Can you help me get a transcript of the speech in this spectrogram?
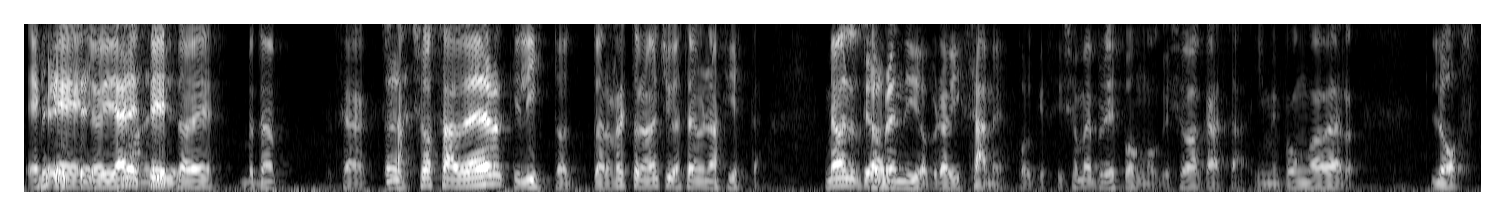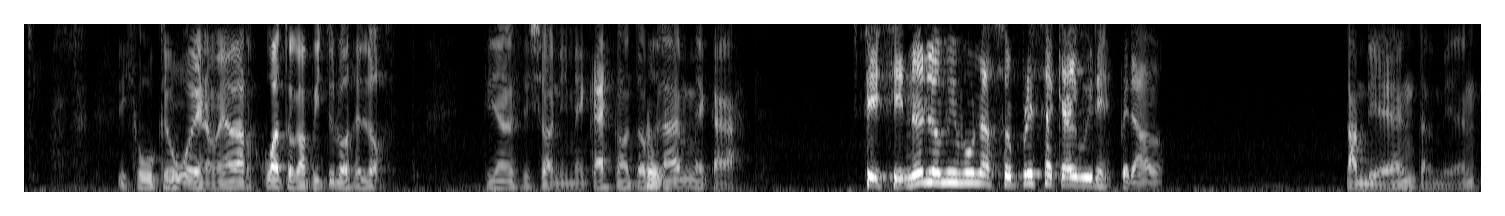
Es que lo ideal no, es eso, es. O sea, Eh. yo saber que listo, el resto de la noche voy a estar en una fiesta. Me hablo Claro. sorprendido, pero avísame, porque si yo me predispongo que llego a casa y me pongo a ver Lost, dije, uh, qué Mm. bueno, me voy a ver cuatro capítulos de Lost. Tiran el sillón y me caes con otro Mm. plan, me cagaste. Sí, sí, no es lo mismo una sorpresa que algo inesperado. También, también.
